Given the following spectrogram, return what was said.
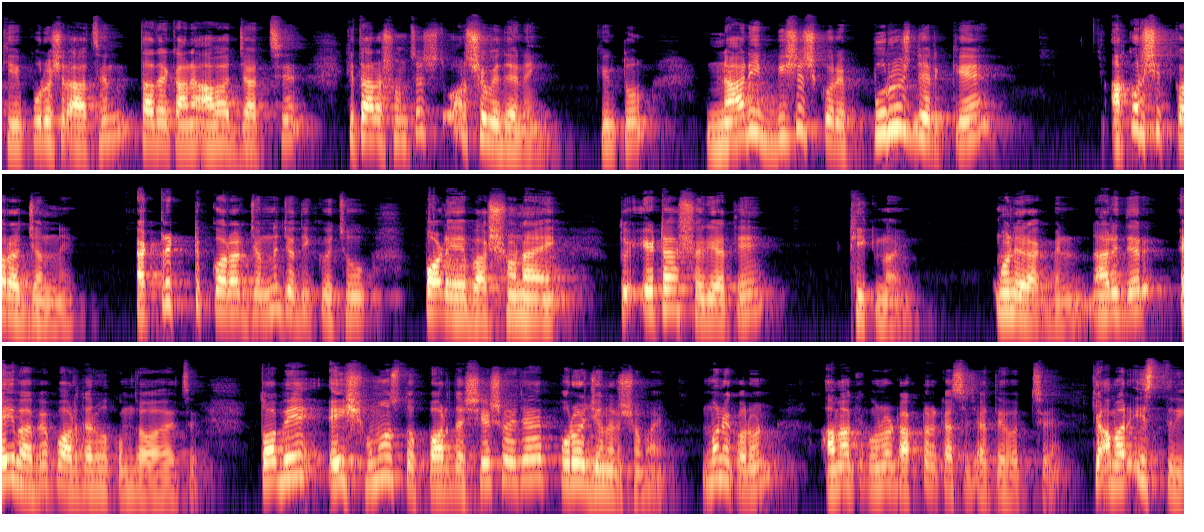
কি পুরুষরা আছেন, তাদের কানে আওয়াজ যাচ্ছে, কি তারা শুনছে, অসুবিধে নেই। কিন্তু নারী বিশেষ করে পুরুষদেরকে আকর্ষিত করার জন্যে অ্যাট্রাক্ট করার জন্য যদি কিছু পড়ে বা শোনায়, তো এটা শরিয়াতে ঠিক নয়। মনে রাখবেন, নারীদের এইভাবে পর্দার হুকুম দেওয়া হয়েছে। তবে এই সমস্ত পর্দা শেষ হয়ে যায় প্রয়োজনের সময়। মনে করুন, আমাকে কোনো ডক্টর কাছে যেতে হচ্ছে, কি আমার স্ত্রী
